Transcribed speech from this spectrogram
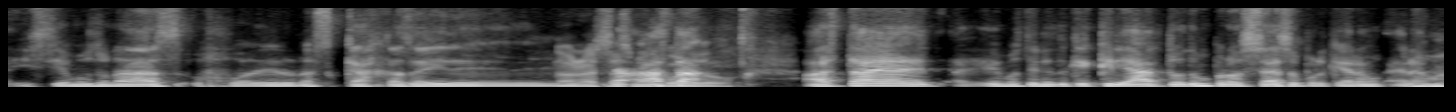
hicimos unas, joder, unas cajas ahí de... No, no, estás hasta, hasta eh, hemos tenido que crear todo un proceso porque eran, eran,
